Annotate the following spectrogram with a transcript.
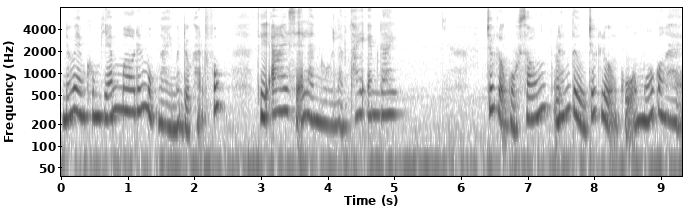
Nếu em không dám mơ đến một ngày mình được hạnh phúc, thì ai sẽ là người làm thay em đây? Chất lượng cuộc sống đến từ chất lượng của mối quan hệ.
